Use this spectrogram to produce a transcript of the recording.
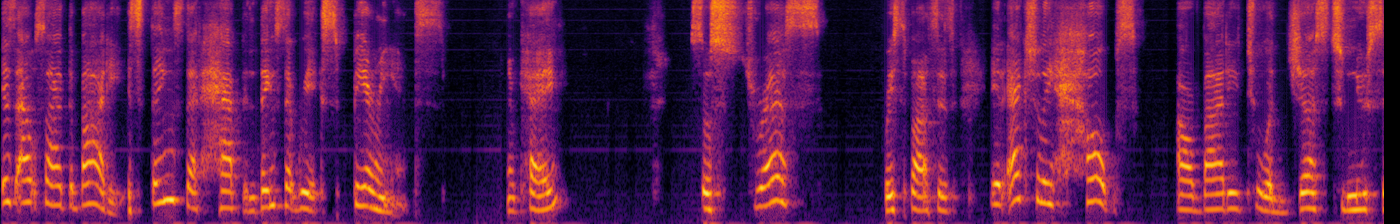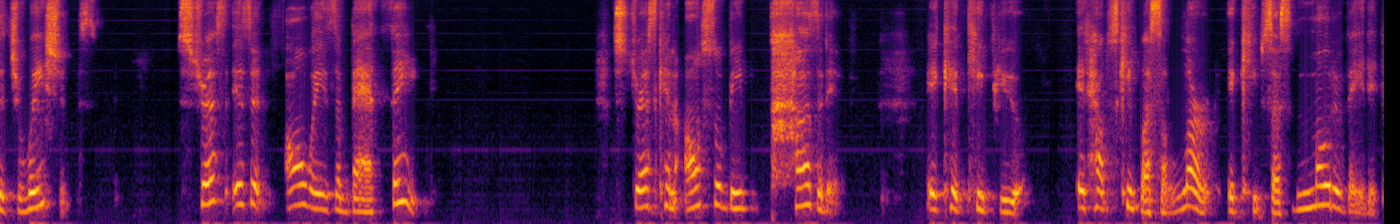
is outside the body. It's things that happen, things that we experience. Okay? So stress responses, it actually helps our body to adjust to new situations. Stress isn't always a bad thing. Stress can also be positive. It could keep you, it helps keep us alert, it keeps us motivated,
